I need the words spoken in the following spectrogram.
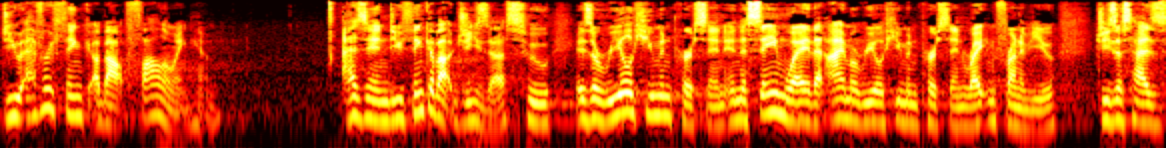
do you ever think about following Him? As in, do you think about Jesus, who is a real human person, in the same way that I'm a real human person right in front of you? Jesus has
